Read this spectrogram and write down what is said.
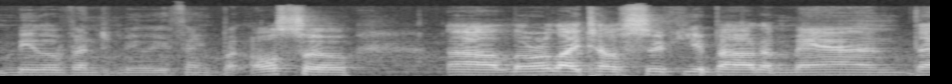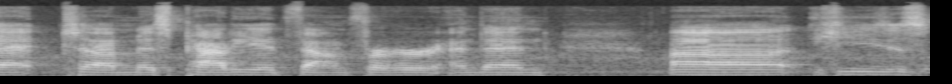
Milo Ventimiglia thing, but also, uh, Lorelai tells Sookie about a man that uh, Miss Patty had found for her, and then, uh, he's,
